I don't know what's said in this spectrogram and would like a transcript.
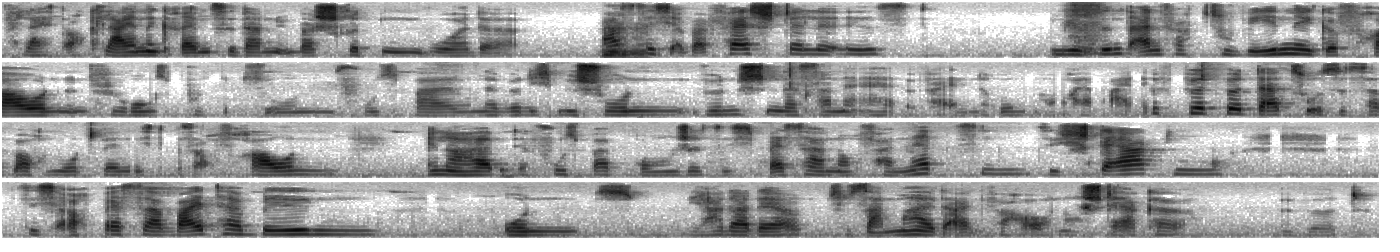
vielleicht auch kleine Grenze dann überschritten wurde. Was mhm. ich aber feststelle ist, wir sind einfach zu wenige Frauen in Führungspositionen im Fußball. Und da würde ich mir schon wünschen, dass eine Veränderung auch herbeigeführt wird. Dazu ist es aber auch notwendig, dass auch Frauen innerhalb der Fußballbranche sich besser noch vernetzen, sich stärken, sich auch besser weiterbilden und ja, da der Zusammenhalt einfach auch noch stärker wird.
